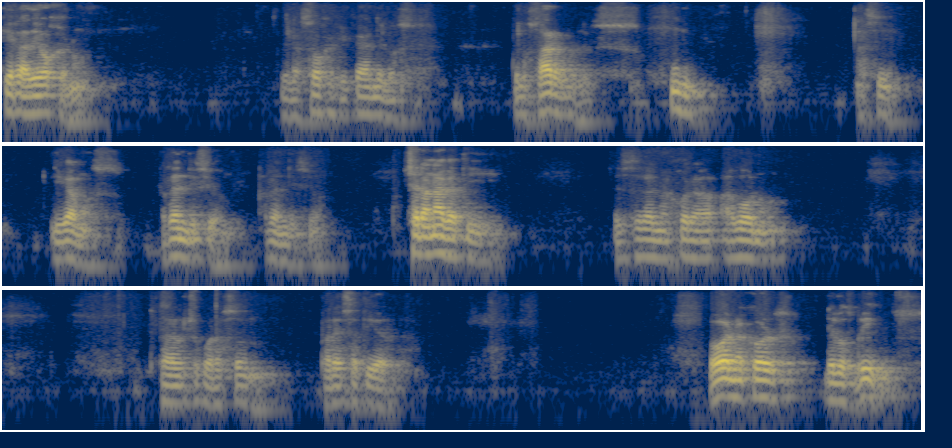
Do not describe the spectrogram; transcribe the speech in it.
tierra de hoja, ¿no? De las hojas que caen de los, de los árboles. Así, digamos, rendición, rendición. Sharanagati, ese será el mejor abono para nuestro corazón, para esa tierra. O el mejor de los brindis.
